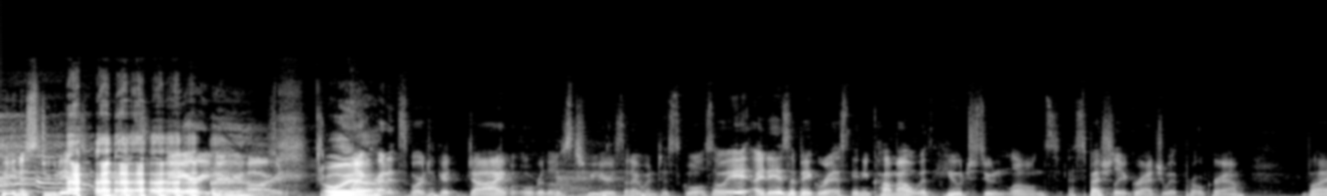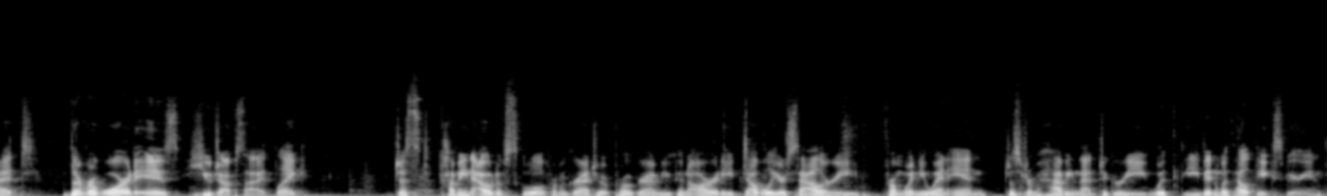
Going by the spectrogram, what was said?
Being a student is very, very hard. oh yeah. My credit score took a dive over those two years that I went to school. So it, it is a big risk. And you come out with huge student loans, especially a graduate program. But the reward is huge upside. Like, just coming out of school from a graduate program, you can already double your salary from when you went in, just from having that degree, with even without the experience.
